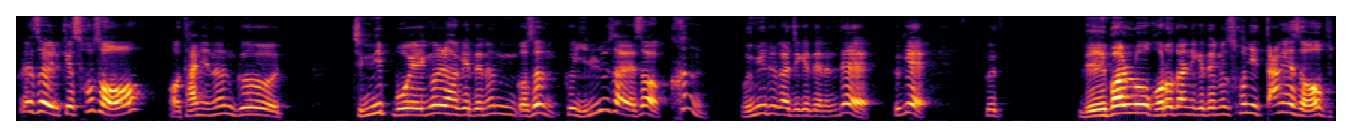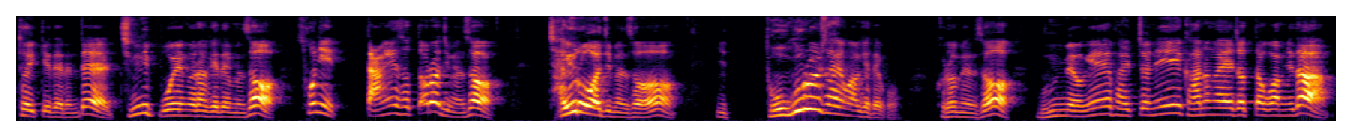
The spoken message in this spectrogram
그래서 이렇게 서서 어, 다니는 그 직립보행을 하게 되는 것은 그 인류사에서 큰 의미를 가지게 되는데 그게 그 네 발로 걸어 다니게 되면 손이 땅에서 붙어 있게 되는데 직립보행을 하게 되면서 손이 땅에서 떨어지면서 자유로워지면서 이 도구를 사용하게 되고 그러면서 문명의 발전이 가능해졌다고 합니다.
